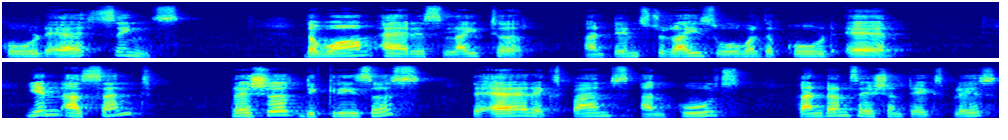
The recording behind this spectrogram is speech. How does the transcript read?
cold air sinks. The warm air is lighter and tends to rise over the cold air. In ascent, pressure decreases, the air expands and cools, condensation takes place,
